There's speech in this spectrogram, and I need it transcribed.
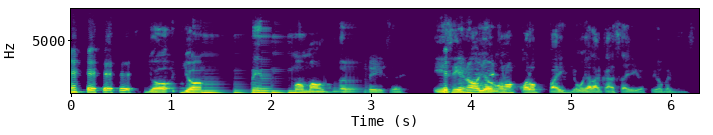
Yo, yo mismo me autoricé. Y si no, yo conozco a los países, yo voy a la casa y les pido permiso.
